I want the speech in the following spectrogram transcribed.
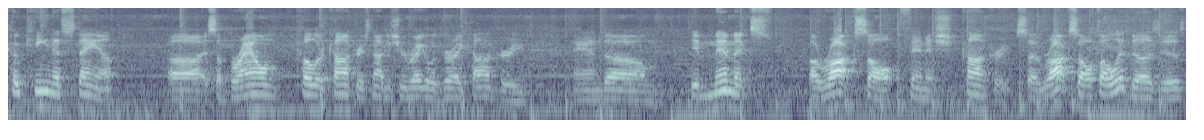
coquina stamp. Uh, it's a brown colored concrete. It's not just your regular gray concrete, and um, it mimics a rock salt finish concrete. So rock salt, all it does is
